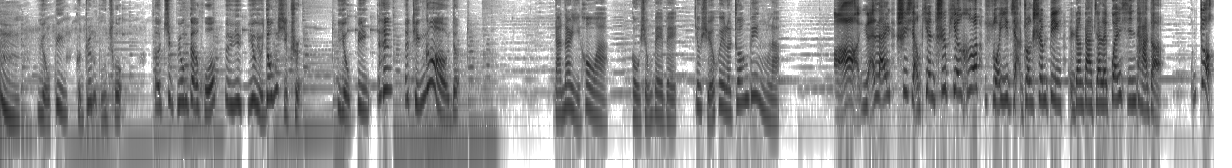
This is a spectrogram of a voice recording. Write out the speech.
嗯，有病可真不错，啊，既不用干活，又又有东西吃，有病还 挺好的。”打那以后啊。狗熊贝贝就学会了装病了。啊，原来是想骗吃骗喝，所以假装生病，让大家来关心他的。这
